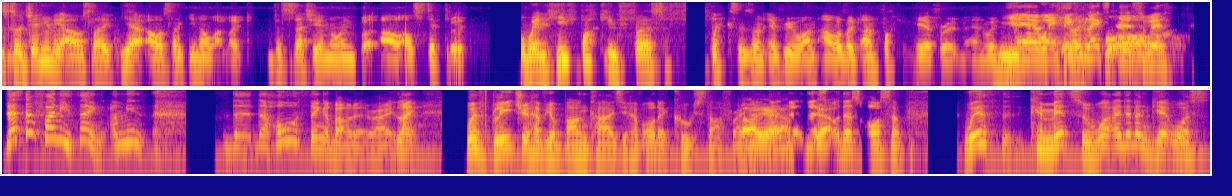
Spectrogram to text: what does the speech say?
so genuinely, I was like, yeah, I was like, you know what, like this is actually annoying, but I'll I'll stick through it. When he fucking first flexes on everyone, I was like, I'm fucking here for it, man. When he yeah, when he like, flexes "Oh." with That's the funny thing. I mean, the the whole thing about it, right? Like with Bleach, you have your bankais, you have all that cool stuff, right? Oh, That- yeah, that- that's yeah. that's awesome. With Kimetsu, what I didn't get was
